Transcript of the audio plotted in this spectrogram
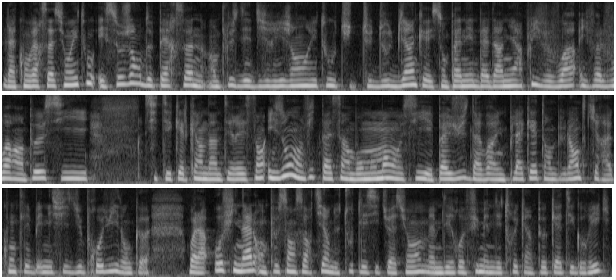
la conversation et tout. Et ce genre de personnes, en plus des dirigeants et tout, tu, te doutes bien qu'ils sont pas nés de la dernière pluie. Ils veulent voir, ils veulent voir un peu si si tu es quelqu'un d'intéressant. Ils ont envie de passer un bon moment aussi et pas juste d'avoir une plaquette ambulante qui raconte les bénéfices du produit. Donc euh, voilà, au final, on peut s'en sortir de toutes les situations, même des refus, même des trucs un peu catégoriques.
